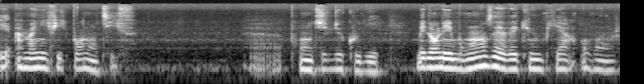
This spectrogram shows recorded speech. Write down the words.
et un magnifique pendentif. Euh, pendentif de collier. Mais dans les bronzes et avec une pierre orange.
